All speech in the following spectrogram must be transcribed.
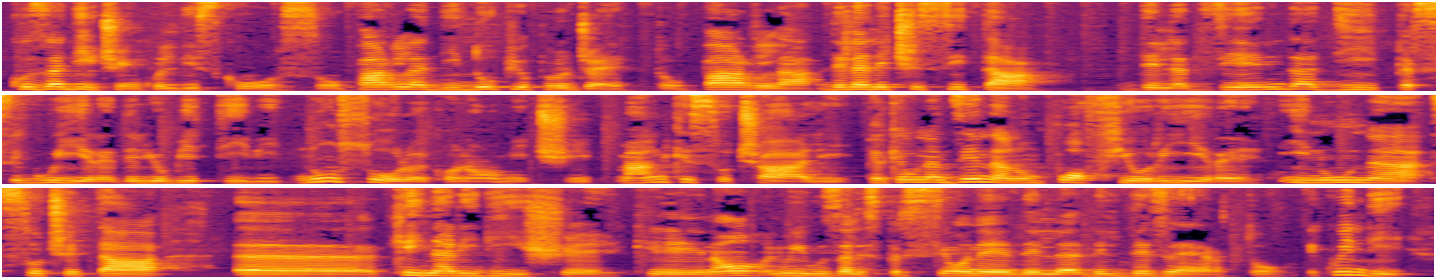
Cosa dice in quel discorso? Parla di doppio progetto, parla della necessità dell'azienda di perseguire degli obiettivi non solo economici, ma anche sociali, perché un'azienda non può fiorire in una società eh, che inaridisce, che no? lui usa l'espressione del, del deserto e quindi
